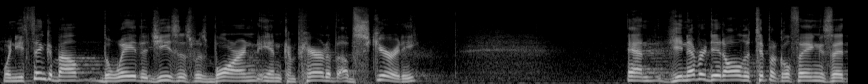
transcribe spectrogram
When you think about the way that Jesus was born in comparative obscurity, and he never did all the typical things that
